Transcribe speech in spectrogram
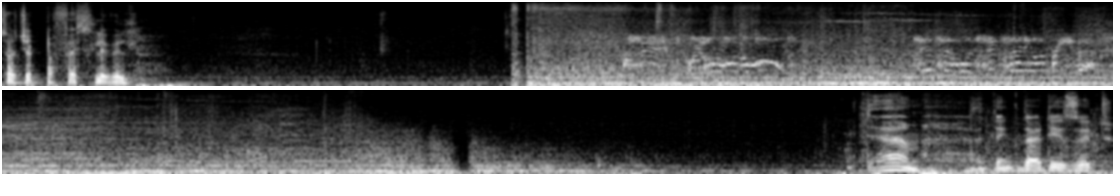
Such a toughest level. Received. We are on the move. Samson 1-6 signing off for evac. Damn. I think that is it.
